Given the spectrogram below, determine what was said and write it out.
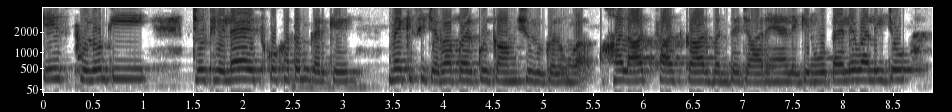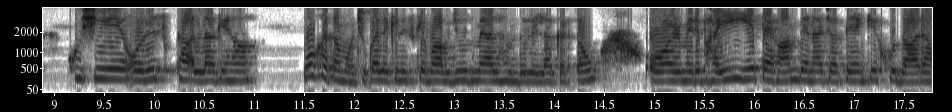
कि इस फूलों की जो ठेला है इसको ख़त्म करके मैं किसी जगह पर कोई काम शुरू करूँगा। हालात साजगार बनते जा रहे हैं, लेकिन वो पहले वाली जो खुशी और रिस्क था अल्लाह के यहाँ वो ख़त्म हो चुका है, लेकिन इसके बावजूद मैं अल्हम्दुलिल्लाह करता हूँ। और मेरे भाई ये पैगाम देना चाहते हैं कि खुदारा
